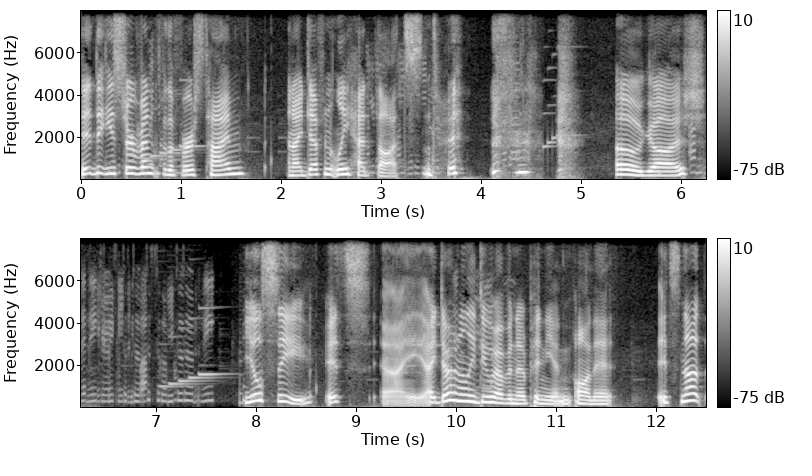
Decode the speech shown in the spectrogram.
did the Easter event for the first time and I definitely had thoughts. oh gosh. You'll see. It's I I definitely do have an opinion on it. It's not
